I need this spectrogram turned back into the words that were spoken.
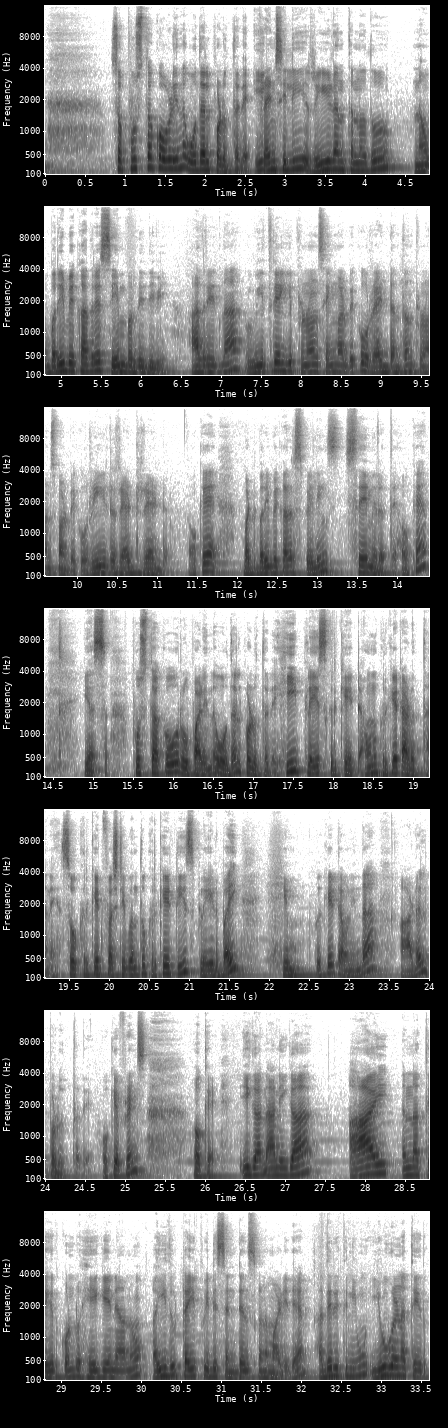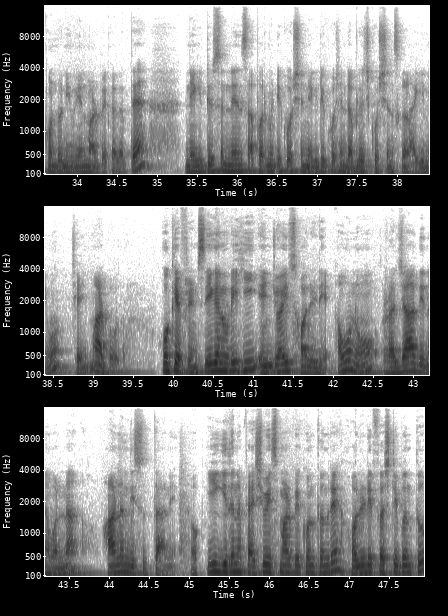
ಸೊ ಪುಸ್ತಕ ಅವಳಿಂದ ಓದಲ್ಪಡುತ್ತದೆ. ಈ ಫ್ರೆಂಡ್ಸ್ ಇಲ್ಲಿ ರೀಡ್ ಅಂತ ಅನ್ನೋದು ನಾವು ಬರೀಬೇಕಾದ್ರೆ ಸೇಮ್ ಬರೆದಿದ್ದೀವಿ. ಆದರೆ ಇದನ್ನ ವಿ ಆಗಿ ಪ್ರೊನೌನ್ಸ್ ಹೆಂಗೆ ಮಾಡಬೇಕು? ರೆಡ್ ಅಂತಂದು ಪ್ರೊನೌನ್ಸ್ ಮಾಡಬೇಕು. Read read read okay but ಬರಿಬೇಕಾದ್ರೆ spellings same ಇರುತ್ತೆ. ಓಕೆ ಎಸ್ ಪುಸ್ತಕವು ರೂಪಾಳಿಂದ ಓದಲ್ಪಡುತ್ತದೆ. ಹೀ ಪ್ಲೇಸ್ ಕ್ರಿಕೆಟ್ ಅವನು ಕ್ರಿಕೆಟ್ ಆಡುತ್ತಾನೆ. ಸೊ ಕ್ರಿಕೆಟ್ ಫಸ್ಟಿಗೆ ಬಂತು. Cricket is played by him cricket ಅವನಿಂದ ಆಡಲ್ಪಡುತ್ತದೆ. ಓಕೆ ಫ್ರೆಂಡ್ಸ್ ಓಕೆ ಈಗ ನಾನೀಗ ಐ ಅನ್ನು ತೆಗೆದುಕೊಂಡು ಹೇಗೆ ನಾನು ಐದು ಟೈಪ್ ಇಲ್ಲಿ ಸೆಂಟೆನ್ಸ್ಗಳನ್ನ ಮಾಡಿದೆ. ಅದೇ ರೀತಿ ನೀವು ಇವುಗಳನ್ನ ತೆಗೆದುಕೊಂಡು ನೀವು ಏನು ಮಾಡಬೇಕಾಗತ್ತೆ? Negative sentence affirmative question negative question W H ಕ್ವಶನ್ಸ್ಗಳಾಗಿ ನೀವು ಚೇಂಜ್ ಮಾಡ್ಬೋದು. ಓಕೆ ಫ್ರೆಂಡ್ಸ್ ಈಗ ನೋಡಿ ಹಿ ಎಂಜಾಯ್ಸ್ ಹಾಲಿಡೇ ಅವನು ರಜಾ ದಿನವನ್ನು ಆನಂದಿಸುತ್ತಾನೆ. ಈಗ ಇದನ್ನು ಫ್ಯಾಶಿವೈಸ್ ಮಾಡಬೇಕು ಅಂತಂದರೆ ಹಾಲಿಡೇ ಫಸ್ಟಿಗೆ ಬಂತು.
